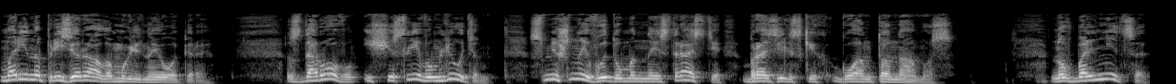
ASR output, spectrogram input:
Марина презирала мыльные оперы – здоровым и счастливым людям смешны выдуманные страсти бразильских гуантонамос. Но в больнице,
